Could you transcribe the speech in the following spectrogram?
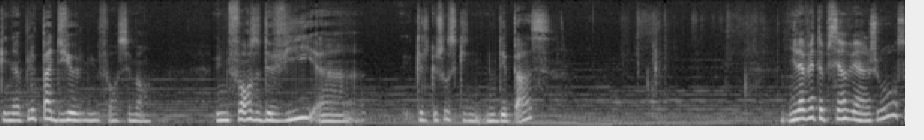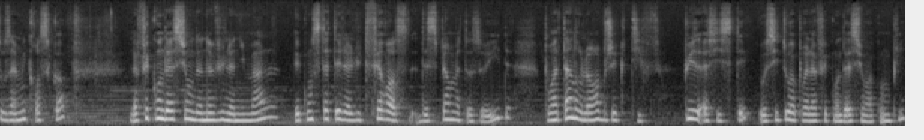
qui n'appelait pas Dieu, lui, forcément. Une force de vie, quelque chose qui nous dépasse. Il avait observé un jour, sous un microscope, la fécondation d'un ovule animal et constaté la lutte féroce des spermatozoïdes pour atteindre leur objectif, puis assisté, aussitôt après la fécondation accomplie,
